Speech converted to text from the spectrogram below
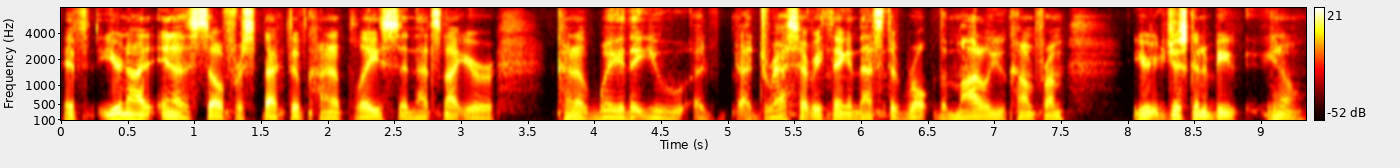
If you're not in a self-respective kind of place and that's not your kind of way that you address everything, and that's the role, the model you come from, you're just going to be, you know,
